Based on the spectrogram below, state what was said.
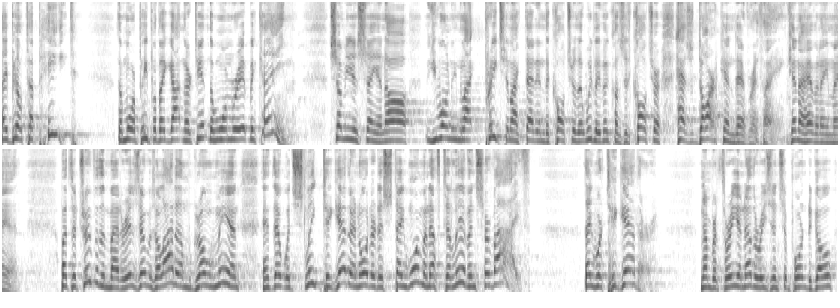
They built up heat. The more people they got in their tent, the warmer it became. Some of you are saying, oh, you won't even like preaching like that in the culture that we live in because the culture has darkened everything. Can I have an amen? But the truth of the matter is, there was a lot of them grown men that would sleep together in order to stay warm enough to live and survive. They were together. Number three, another reason it's important to go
